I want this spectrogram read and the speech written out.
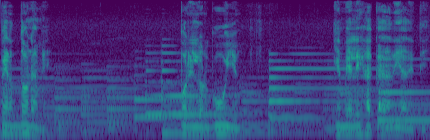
perdóname por el orgullo que me aleja cada día de ti.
